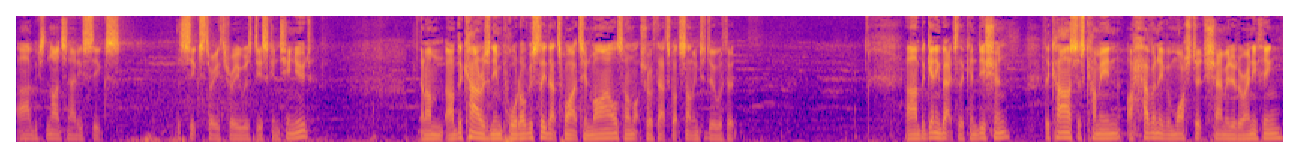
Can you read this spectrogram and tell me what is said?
uh, because 1986 the 633 was discontinued and I'm uh, the car is an import. Obviously, that's why it's in miles. I'm not sure if that's got something to do with it. Um, but getting back to the condition, the car's just come in. I haven't even washed it, chamoised it, or anything.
